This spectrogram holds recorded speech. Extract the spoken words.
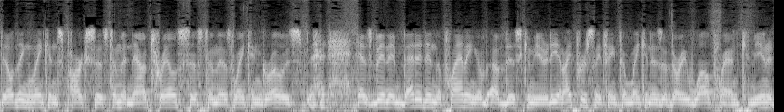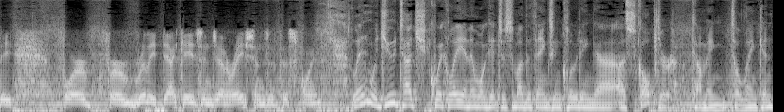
building Lincoln's park system and now trail system as Lincoln grows has been embedded in the planning of, of this community. And I personally think that Lincoln is a very well planned community for for really decades and generations at this point. Lynn, would you touch quickly, and then we'll get to some other things, including uh, a sculptor coming to Lincoln.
